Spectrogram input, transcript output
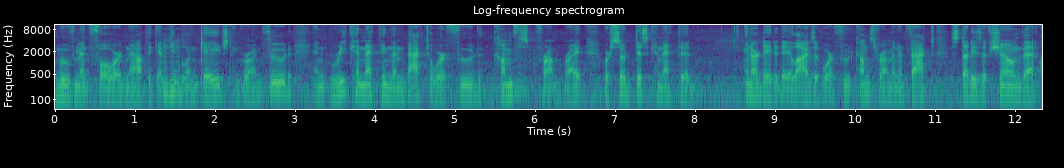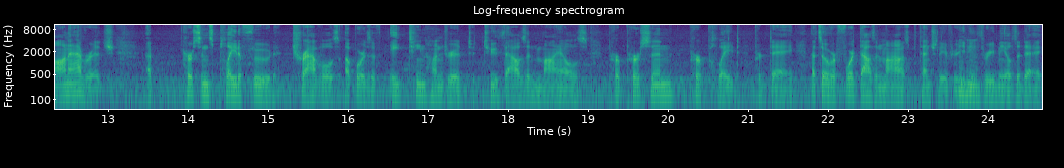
movement forward now to get mm-hmm. people engaged in growing food and reconnecting them back to where food comes from. Right. We're so disconnected in our day-to-day lives of where food comes from. And in fact studies have shown that on average a person's plate of food travels upwards of 1800 to 2000 miles per person per plate per day. That's over 4000 miles potentially if you're eating three meals a day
